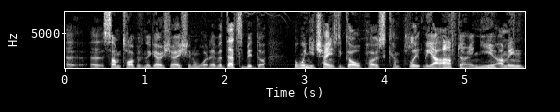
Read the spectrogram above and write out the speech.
uh, uh, some type of negotiation or whatever. That's a bit. do- But when you change the goalpost completely after, After. and you, I mean,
